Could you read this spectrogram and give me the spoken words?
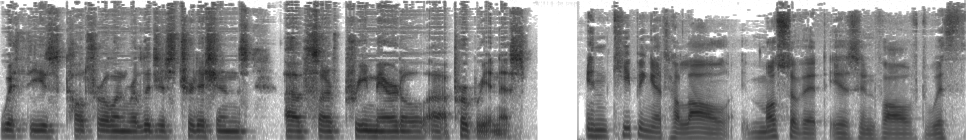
with these cultural and religious traditions of sort of premarital uh, appropriateness in keeping it halal, most of it is involved with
